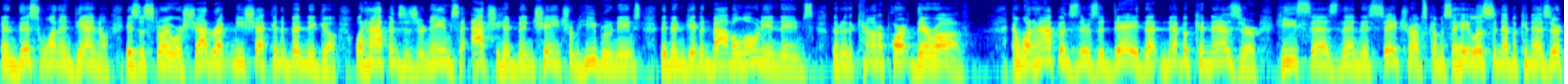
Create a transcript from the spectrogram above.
And this one in Daniel is the story where Shadrach, Meshach, and Abednego. What happens is their names actually had been changed from Hebrew names, they've been given Babylonian names that are the counterpart thereof. And what happens, there's a day that Nebuchadnezzar, he says, then his satraps come and say, Hey, listen, Nebuchadnezzar,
